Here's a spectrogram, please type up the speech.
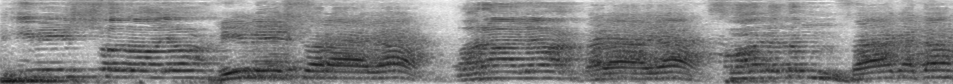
భీమేశ్వరాయ. భీమేశ్వరాయ. వరాయ వరాయ స్వాగతం స్వాగతం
